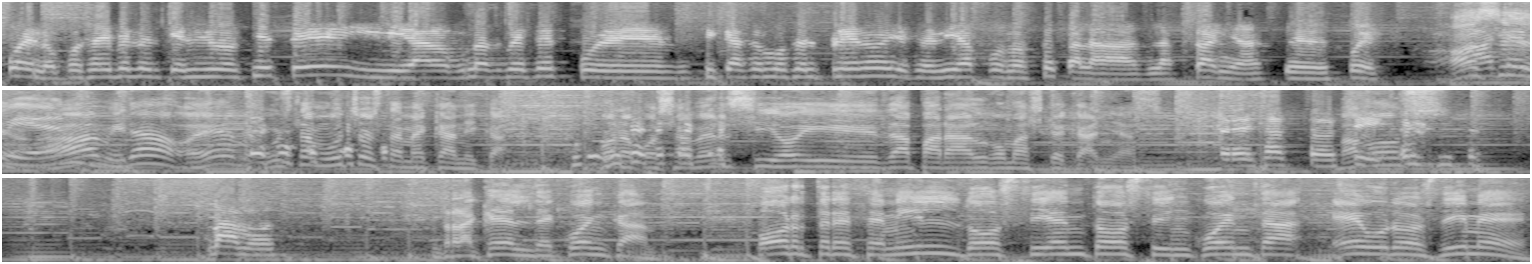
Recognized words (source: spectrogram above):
Bueno, pues hay veces que he sido siete y algunas veces pues sí que hacemos el pleno y ese día pues nos toca las, las cañas de después. Ah, sí. Ah, mira, eh, me gusta mucho esta mecánica. Bueno, pues a ver si hoy da para algo más que cañas. Exacto, Vamos. sí. Vamos. Raquel de Cuenca, por 13.250 euros, dime,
